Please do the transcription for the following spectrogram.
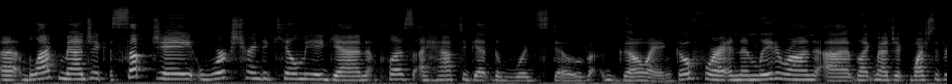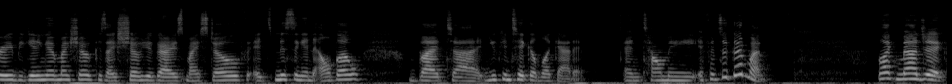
Uh, Black Magic, Sup Jay, work's trying to kill me again. Plus, I have to get the wood stove going. Go for it. And then later on, uh, Black Magic, watch the very beginning of my show because I show you guys my stove. It's missing an elbow, but uh, you can take a look at it and tell me if it's a good one. Black Magic,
